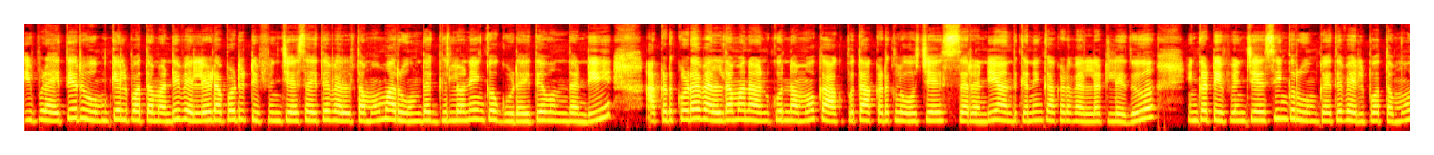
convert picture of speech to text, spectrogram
ఇప్పుడైతే రూమ్కి వెళ్ళిపోతామండి వెళ్ళేటప్పుడు టిఫిన్ చేసి అయితే వెళ్తాము. మా రూమ్ దగ్గరలోనే ఇంకో గుడి అయితే ఉందండి. అక్కడ కూడా వెళ్దామని అనుకున్నాము. కాకపోతే అక్కడ క్లోజ్ చేస్తారండి అందుకని ఇంక అక్కడ వెళ్ళట్లేదు. ఇంకా టిఫిన్ చేసి ఇంక రూమ్కి అయితే వెళ్ళిపోతాము.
